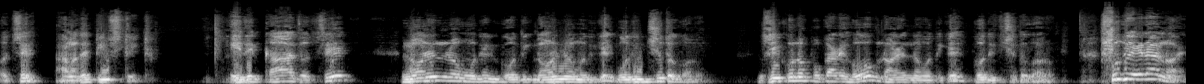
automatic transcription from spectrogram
হচ্ছে আমাদের টিম স্টেট এদের কাজ হচ্ছে, নরেন্দ্র মোদীর গদি, নরেন্দ্র মোদীকে গদিচ্যুত করো। যে কোনো প্রকারে হোক, নরেন্দ্র মোদীকে গদিচ্যুত করো। শুধু এরা নয়,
